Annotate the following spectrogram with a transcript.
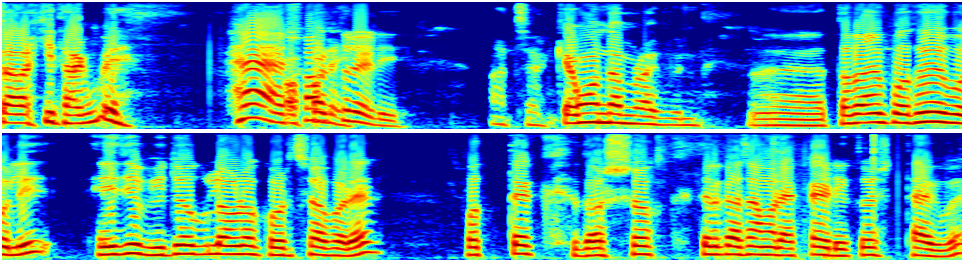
চারা কি থাকবে? হ্যাঁ সব রেডি আচ্ছা কেমন দাম রাখবেন? তবে আমি প্রথমে বলি এই যে ভিডিওগুলো আমরা করছি অফারের প্রত্যেক দর্শকদের কাছে আমার একটাই রিকোয়েস্ট থাকবে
